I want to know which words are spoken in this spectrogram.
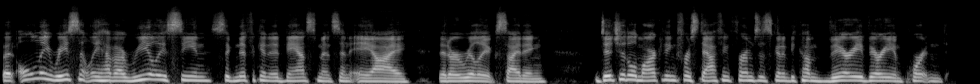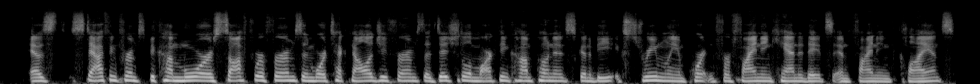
But only recently have I really seen significant advancements in AI that are really exciting. Digital marketing for staffing firms is going to become very, very important. As staffing firms become more software firms and more technology firms, the digital marketing component is going to be extremely important for finding candidates and finding clients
